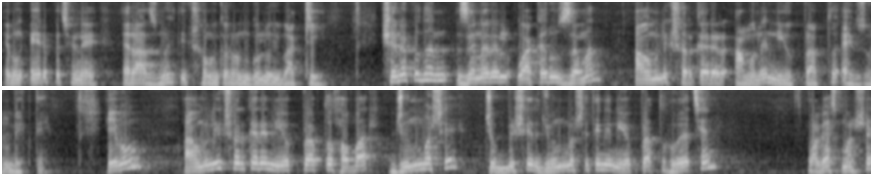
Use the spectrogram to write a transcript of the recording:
এবং এর পেছনে রাজনৈতিক সমীকরণগুলোই বা কি। সেনাপ্রধান জেনারেল ওয়াকারুজ্জামান আওয়ামী লীগ সরকারের আমলে নিয়োগপ্রাপ্ত একজন ব্যক্তি। এবং আওয়ামী লীগ সরকারের নিয়োগপ্রাপ্ত হবার জুন মাসে, চব্বিশের জুন মাসে তিনি নিয়োগপ্রাপ্ত হয়েছেন। অগাস্ট মাসে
